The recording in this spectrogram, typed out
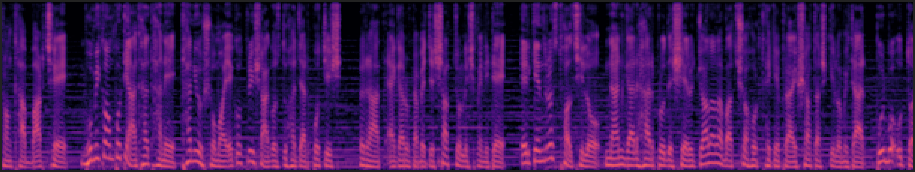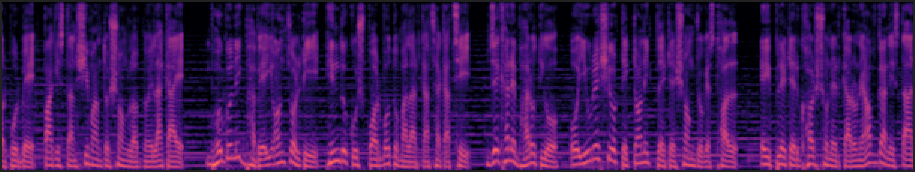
সংখ্যা বাড়ছে। ভূমিকম্পটি আঘাত হানে স্থানীয় সময় একত্রিশ আগস্ট দু হাজার পঁচিশ রাত এগারোটা বেজে সাতচল্লিশ মিনিটে। এর কেন্দ্রস্থল ছিল নানগারহার প্রদেশের জলালাবাদ শহর থেকে প্রায় সাতাশ কিলোমিটার। পূর্ব উত্তর পূর্বে পাকিস্তান সীমান্ত সংলগ্ন এলাকায়। ভৌগোলিকভাবে এই অঞ্চলটি হিন্দুকুশ পর্বতমালার কাছাকাছি, যেখানে ভারতীয় ও ইউরেশীয় টেকটনিক প্লেটের সংযোগস্থল। এই প্লেটের ঘর্ষণের কারণে আফগানিস্তান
